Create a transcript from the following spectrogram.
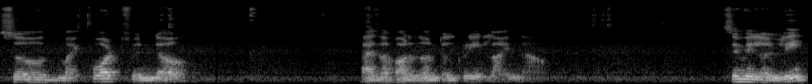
So my quartz window has a horizontal green line now. Similarly,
